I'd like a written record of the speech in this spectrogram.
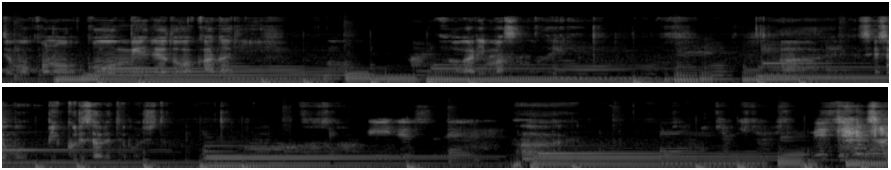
でもこの高温明瞭度はかなり上がりますので。はい。先生もびっくりされてました。いいですね。はい。めっちゃ期待してめちゃくちゃ。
